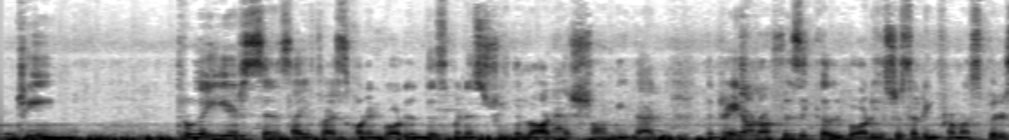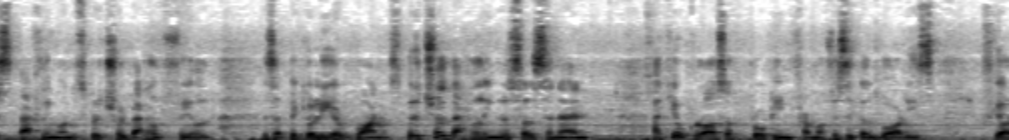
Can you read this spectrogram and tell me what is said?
Protein. Through the years since I first got involved in this ministry, the Lord has shown me that the drain on our physical bodies resulting from our spirits battling on the spiritual battlefield is a peculiar one. Spiritual battling results in an acute loss of protein from our physical bodies. If you are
